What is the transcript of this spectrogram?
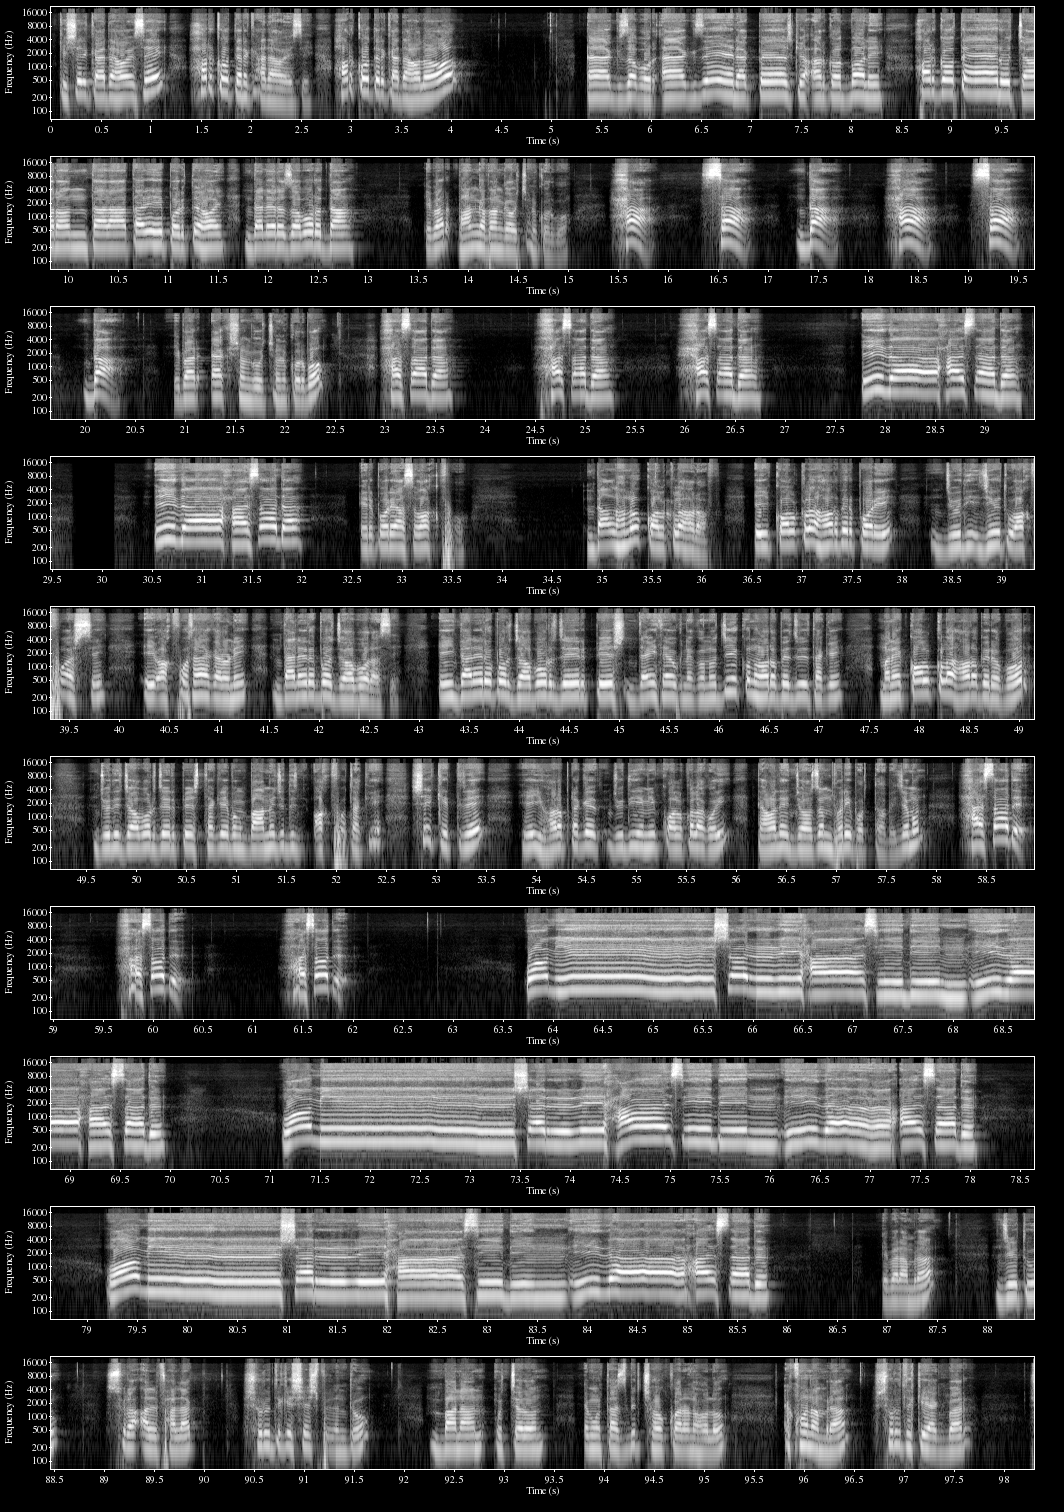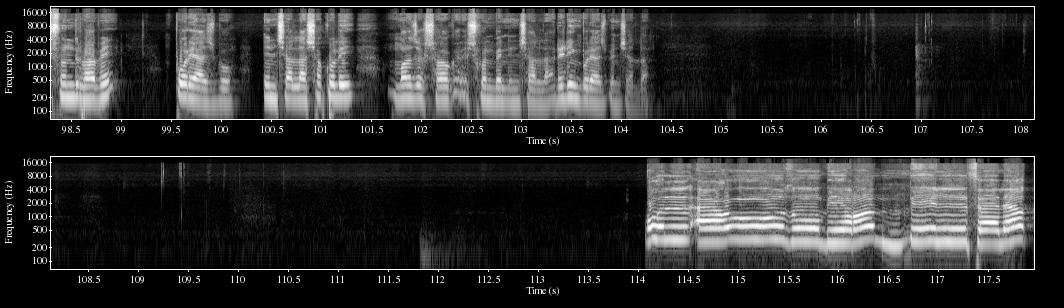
কিসের কায়দা হয়েছে? হরকতের কাদা হয়েছে। হরকতের কাদা হলো এক জবর, এক জের, এক পেশকে হরকত বলে। হরকতের উচ্চারণ তাড়াতাড়ি পড়তে হয় দালের জবর দা। এবার ভাঙ্গা ভাঙ্গা উচ্চারণ করব। হা, সা, দা। হা, সা, দা। এবার একসঙ্গে উচ্চারণ করব। হাসাদা হাসাদা হাসাদা। ইদা হাসাদা ইদা হাসাদা। এরপরে আছে ওয়াকফ। ডাল হলো কলকলা হরফ। এই কলকলা হরফের পরে যদি, যেহেতু ওয়াকফ আসছে, এই ওয়াকফ থাকার কারণে দালের ওপর জবর আছে। এই দালের ওপর জবর জের পেশ যাই থাকুক না কোনো, যে কোনো হরফে যদি থাকে মানে কলকলা হরফের ওপর যদি জবরজের পেশ থাকে এবং বামে যদি অক্ফ থাকে, সেক্ষেত্রে এই হরফটাকে যদি আমি কলকলা করি, তাহলে জজম ধরে পড়তে হবে। যেমন হাসাদ হাসাদ হাসাদ। ومن شر حاسد إذا حسد ومن شر حاسد إذا حسد ومن شر حاسد إذا حسد এবার আমরা যেহেতু সূরা আল ফালাক শুরু থেকে শেষ পর্যন্ত বানান উচ্চারণ এবং তাসবির সহ করানো হলো এখন আমরা শুরু থেকে একবার সুন্দরভাবে পড়ে আসব ইনশাল্লাহ সকলেই মনোযোগ সহকারে শুনবেন ইনশাল্লাহ রিডিং পড়ে আসবেন ইনশাল্লাহ قل أعوذ برب الفلق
